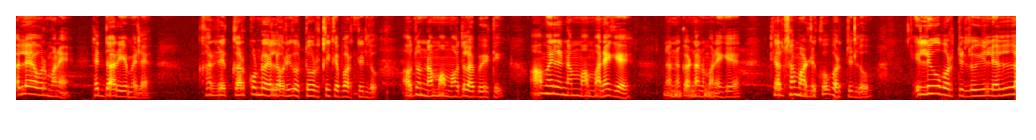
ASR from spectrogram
ಅಲ್ಲೇ ಅವ್ರ ಮನೆ, ಹೆದ್ದಾರಿಯ ಮೇಲೆ. ಕರೆ ಕರ್ಕೊಂಡು ಎಲ್ಲರಿಗೂ ತೋರಿಸ್ಲಿಕ್ಕೆ ಬರ್ತಿದ್ಲು. ಅದು ನಮ್ಮ ಮೊದಲ ಭೇಟಿ. ಆಮೇಲೆ ನಮ್ಮ ಮನೆಗೆ, ನನ್ನ ಗಂಡನ ಮನೆಗೆ ಕೆಲಸ ಮಾಡಲಿಕ್ಕೂ ಬರ್ತಿದ್ಲು. ಇಲ್ಲಿಗೂ ಬರ್ತಿದ್ಲು. ಇಲ್ಲೆಲ್ಲ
